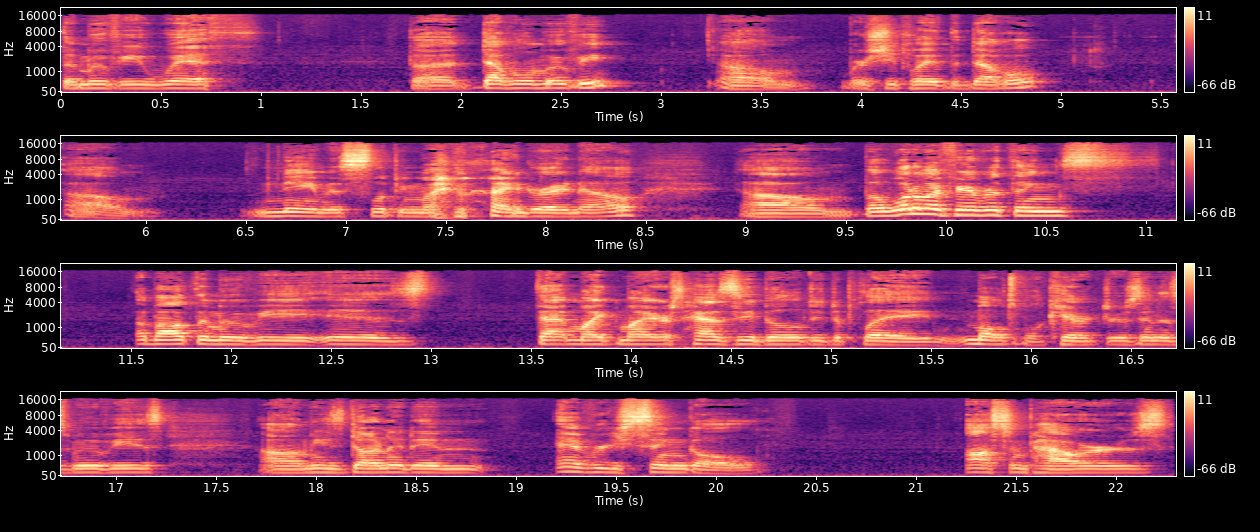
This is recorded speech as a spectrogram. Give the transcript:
the movie with the Devil movie um, where she played the devil. Um, name is slipping my mind right now. Um, but one of my favorite things about the movie is that Mike Myers has the ability to play multiple characters in his movies. Um, he's done it in every single Austin Powers.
